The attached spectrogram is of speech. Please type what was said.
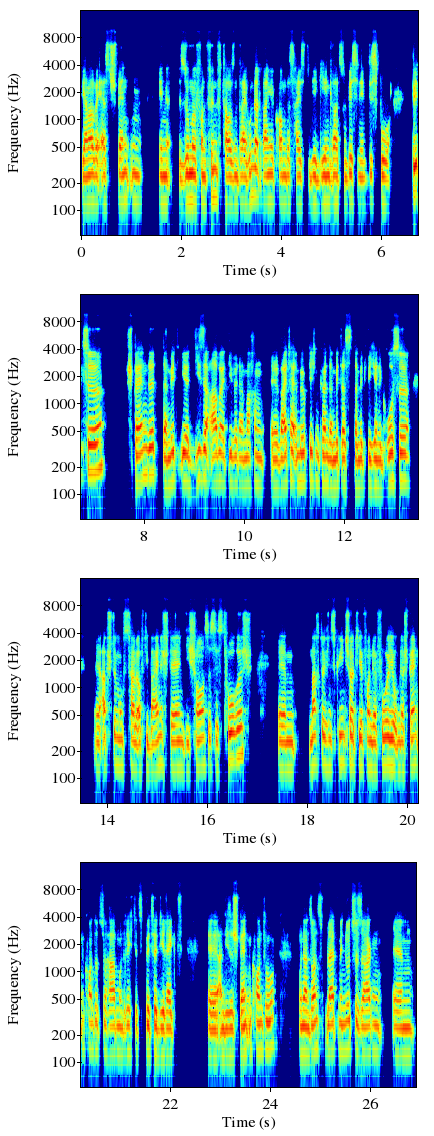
Wir haben aber erst Spenden in Summe von 5.300 reingekommen. Das heißt, wir gehen gerade so ein bisschen in Dispo. Bitte spendet, damit ihr diese Arbeit, die wir da machen, äh, weiter ermöglichen können, damit das, damit wir hier eine große äh, Abstimmungszahl auf die Beine stellen. Die Chance ist historisch. Ähm, macht euch einen Screenshot hier von der Folie, um das Spendenkonto zu haben und richtet es bitte direkt äh, an dieses Spendenkonto. Und ansonsten bleibt mir nur zu sagen, ähm,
